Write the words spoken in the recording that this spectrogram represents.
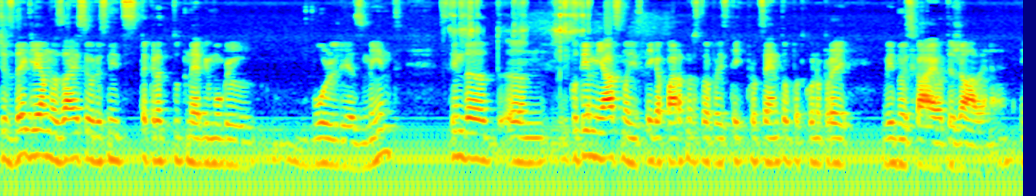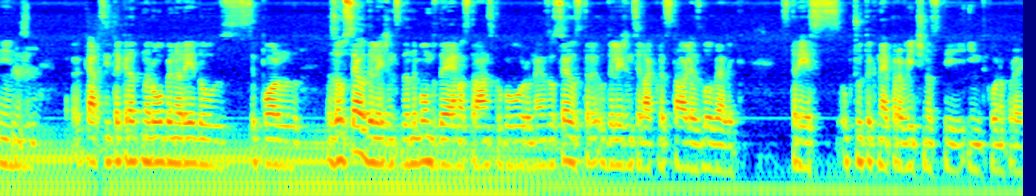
če zdaj gledam nazaj, se v resnici takrat tudi ne bi mogli bolje zmeniti. S tem, da um, potem jasno iz tega partnerstva, pa iz teh procentov, pa tako naprej, vedno izhajajo težave. Ne? In mhm. kar si takrat na robe naredil, se pol. Za vse udeležence, da ne bom zdaj enostransko govoril, ne, za vse udeležence lahko predstavlja zelo velik stres, občutek nepravičnosti in tako naprej.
